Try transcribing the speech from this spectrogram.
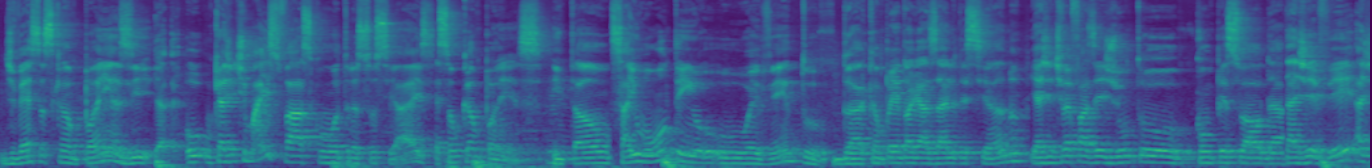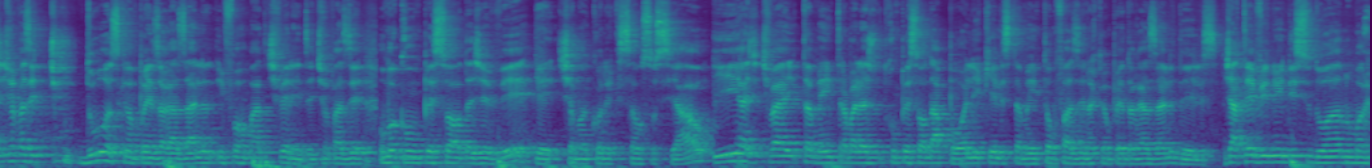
diversas campanhas e eh, o, o que a gente mais faz com outras sociais são campanhas. Então, saiu ontem o, o evento da campanha do agasalho desse ano e a gente vai fazer junto com o pessoal da, da GV, a gente vai fazer tipo duas campanhas do agasalho em formatos diferentes. A gente vai fazer uma com o pessoal da GV, que chama Conexão Social, e a gente vai também trabalhar junto com o pessoal da Poli, que eles também estão fazendo a campanha do agasalho deles. Já teve no início do ano uma,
